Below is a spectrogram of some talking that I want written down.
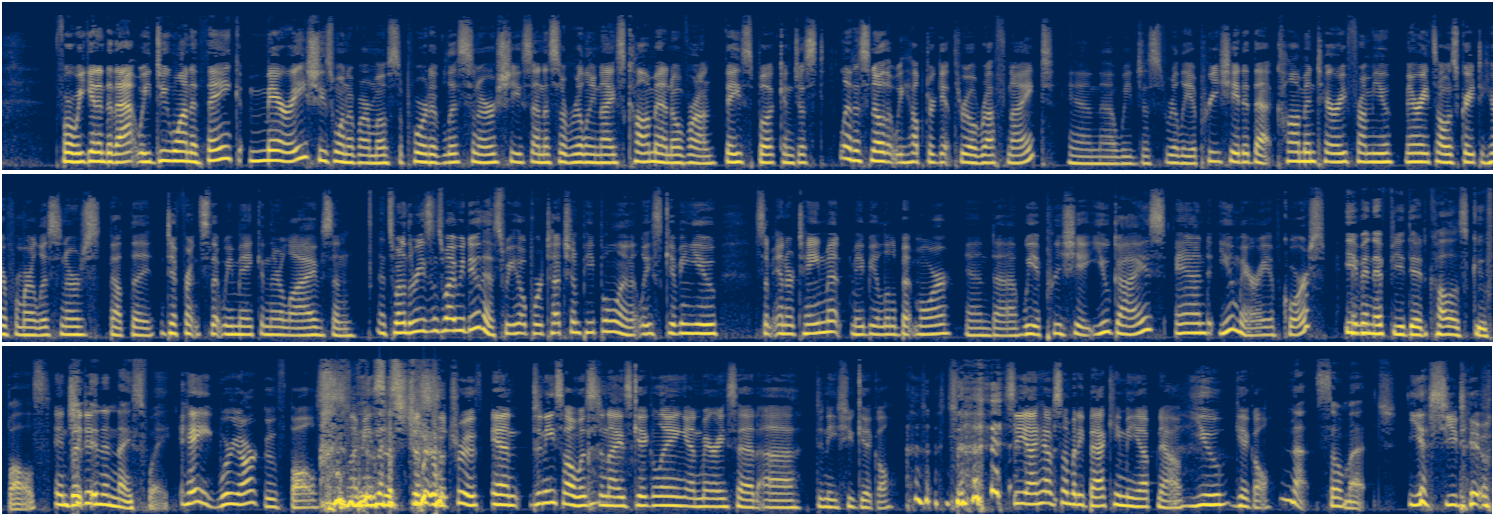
Before we get into that, we do want to thank Mary. She's one of our most supportive listeners. She sent us a really nice comment over on Facebook and just let us know that we helped her get through a rough night. And uh, we just really appreciated that commentary from you. Mary, it's always great to hear from our listeners about the difference that we make in their lives. And that's one of the reasons why we do this. We hope we're touching people and at least giving you some entertainment, maybe a little bit more. And uh, we appreciate you guys and you, Mary, of course. Even if you did call us goofballs, And but did- in a nice way. hey, we are goofballs. I mean, that's just the truth. And Denise always denies giggling, and Mary said, uh, Denise, you giggle. See, I have somebody backing me up now. You giggle. Not so much. Yes, you do.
